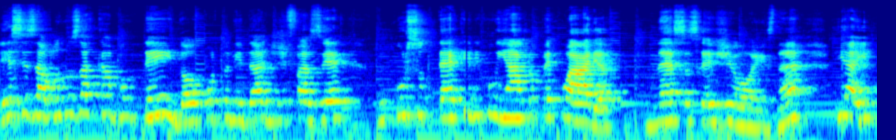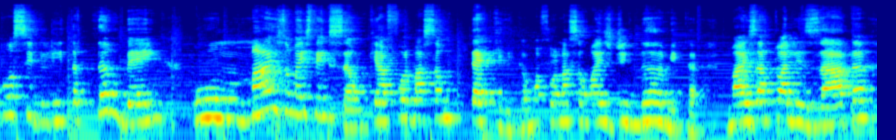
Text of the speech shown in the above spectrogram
esses alunos acabam tendo a oportunidade de fazer um curso técnico em agropecuária nessas regiões, né? E aí possibilita também um, mais uma extensão, que é a formação técnica, uma formação mais dinâmica, mais atualizada,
